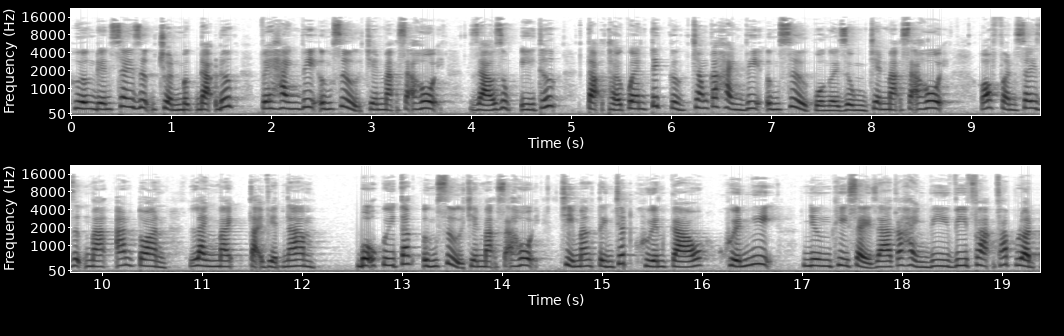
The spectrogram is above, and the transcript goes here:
hướng đến xây dựng chuẩn mực đạo đức về hành vi ứng xử trên mạng xã hội, giáo dục ý thức, tạo thói quen tích cực trong các hành vi ứng xử của người dùng trên mạng xã hội, góp phần xây dựng mạng an toàn, lành mạnh tại Việt Nam. Bộ quy tắc ứng xử trên mạng xã hội chỉ mang tính chất khuyến cáo, khuyến nghị, nhưng khi xảy ra các hành vi vi phạm pháp luật,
